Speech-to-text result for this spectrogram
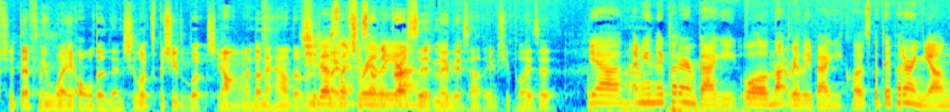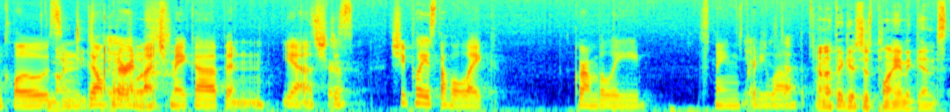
she's definitely way older than she looks, but she looks young. I don't know how the She does maybe it's just how they dress young. it. Maybe it's how they she plays it. Yeah, I Um, mean, they put her in baggy, well, not really baggy clothes, but they put her in young clothes and don't put her baggy in much makeup. And yeah, That's she true. just, she plays the whole like grumbly thing Yeah, pretty well. And I think it's just playing against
